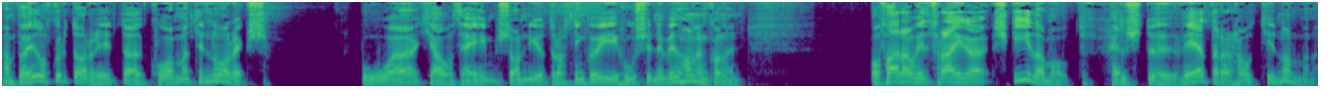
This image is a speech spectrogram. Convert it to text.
Hann bauð okkur Dorrit að koma til Noregs búa hjá þeim Sonju drottningu í húsinu við Hollandkollen og fara á hitt fræga skíðamót, helstu vetrarhátti normanna.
